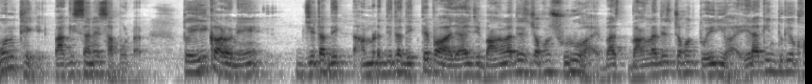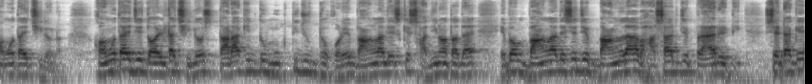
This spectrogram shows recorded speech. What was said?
মন থেকে পাকিস্তানের সাপোর্টার তো এই কারণে যেটা দেখ, আমরা যেটা দেখতে পাওয়া যায় যে বাংলাদেশ যখন শুরু হয় বা বাংলাদেশ যখন তৈরি হয়, এরা কিন্তু কেউ ক্ষমতায় ছিল না। ক্ষমতায় যে দলটা ছিল, তারা কিন্তু মুক্তিযুদ্ধ করে বাংলাদেশকে স্বাধীনতা দেয় এবং বাংলাদেশে যে বাংলা ভাষার যে প্রায়োরিটি সেটাকে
